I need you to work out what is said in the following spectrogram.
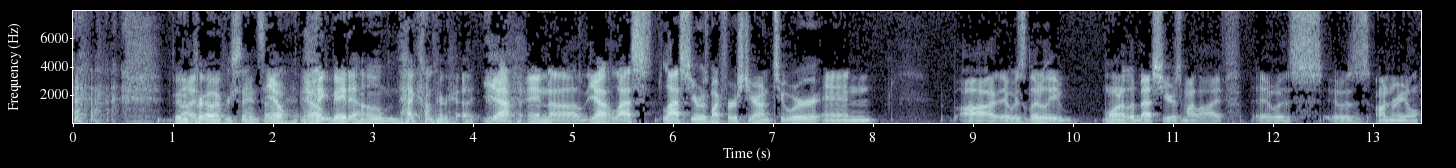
been a pro ever since. Huh? Yep, yep. made it home, back on the road. Yeah, and uh, yeah, last last year was my first year on tour, and uh, it was literally one of the best years of my life. It was it was unreal.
